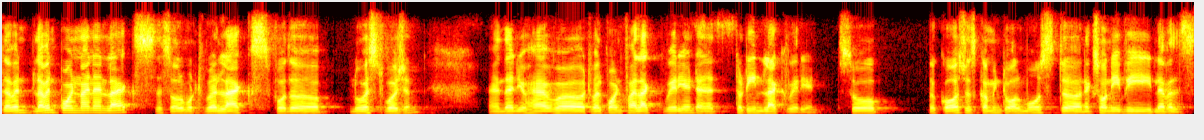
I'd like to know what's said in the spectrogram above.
11, 11.99 lakhs. That's almost 12 lakhs for the lowest version. And then you have a 12.5 lakh variant and a 13 lakh variant. So, the cost is coming to almost uh, Nexon EV levels.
